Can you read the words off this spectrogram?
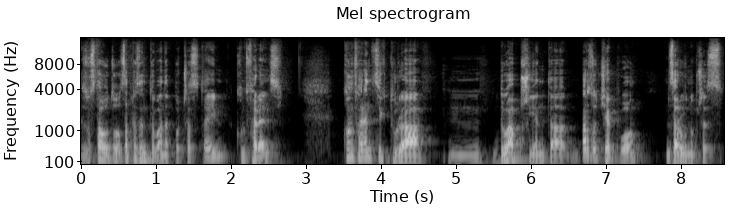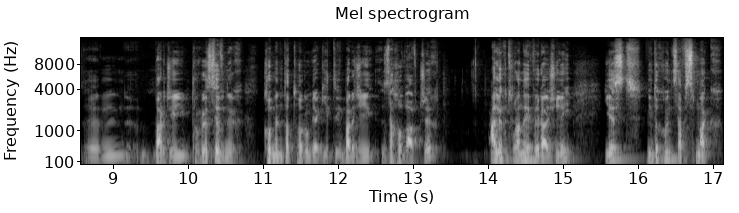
zostało to zaprezentowane podczas tej konferencji. Konferencji, która mm, była przyjęta bardzo ciepło, zarówno przez bardziej progresywnych komentatorów, jak i tych bardziej zachowawczych, ale która najwyraźniej jest nie do końca w smak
